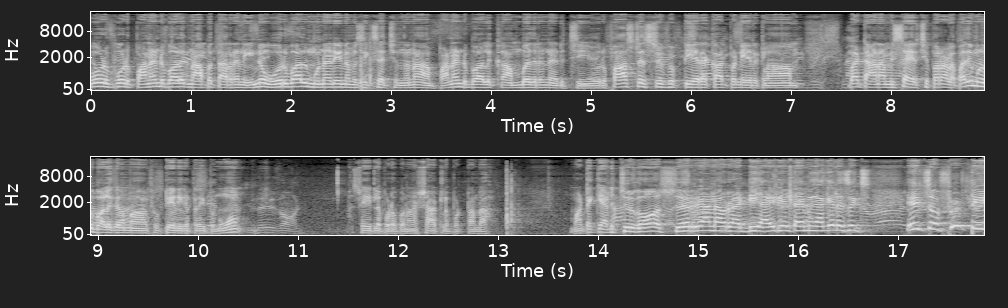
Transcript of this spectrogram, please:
போடு. போடு. பன்னெண்டு பாலுக்கு நாற்பத்தாறு ரன் இன்னும் ஒரு பால் முன்னாடியே நம்ம சிக்ஸ் அடிச்சிருந்தோம்னா பன்னெண்டு பாலுக்கு ஐம்பது ரன் அடிச்சு ஒரு ஃபாஸ்டஸ்ட் ஃபிஃப்டியை ரெக்கார்ட் பண்ணியிருக்கலாம். பட் ஆனால் மிஸ் ஆயிடுச்சு பரவாயில்ல. பதிமூணு பாலுக்கு நம்ம ஃபிஃப்டி அடிக்க ட்ரை பண்ணுவோம். ஸ்ட்ரைட்டில் போட போகிறோம் ஷார்ட்டில் போட்டான்டா. மட்டைக்கு அடிச்சிருக்கோம். சரியான ஒரு அடி ideal timing again six it's a fifty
